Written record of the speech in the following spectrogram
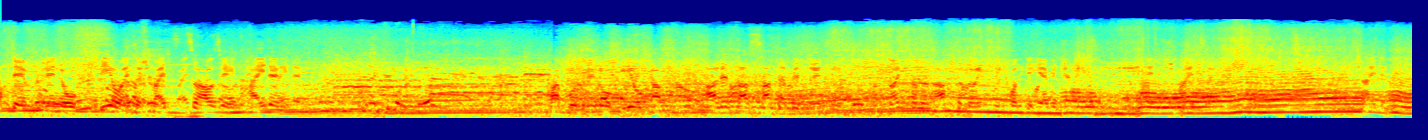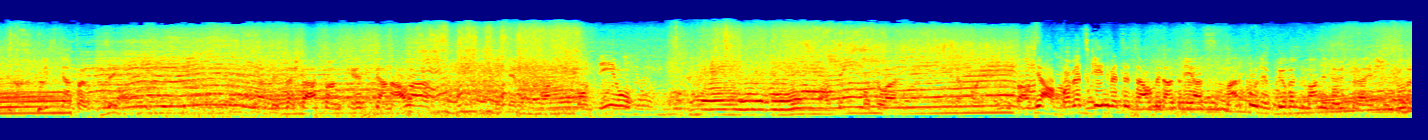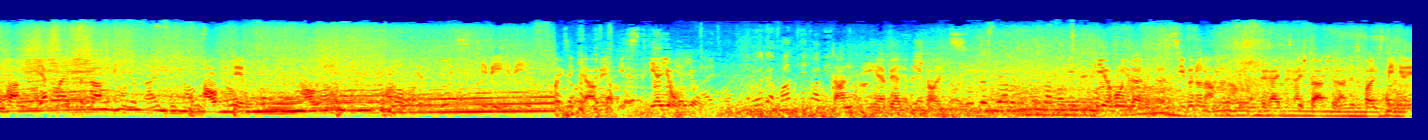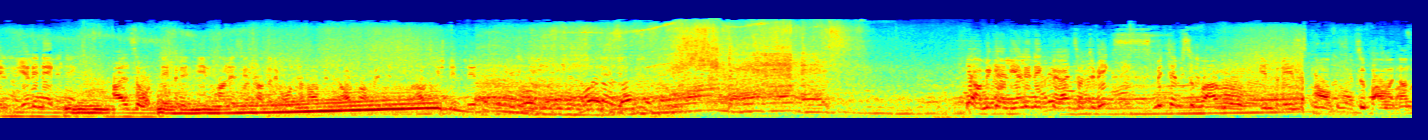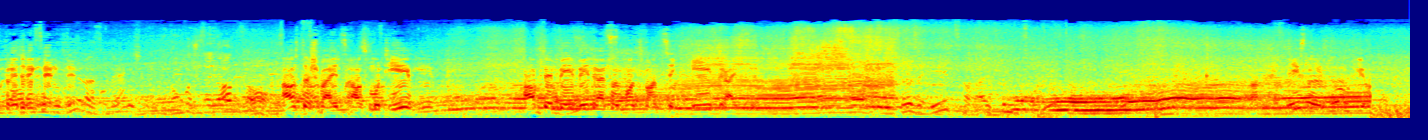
auf dem Renault Clio in der Schweiz zu Hause in Heide. Papun Renault Clio Cup, alles das hat er bestritten. 1998 konnte er mit den Schweizer entscheiden. Christian 50. Das ist der Start von Christian Auer mit dem Mondeo. Ja, vorwärts gehen wird es jetzt auch mit Andreas Marco, dem führenden Mann in der österreichischen Tourenwagen-Bergmeisterschaft, auf dem Audi TW. 20 Jahre ist er jung. Dann Herbert Stolz. 487 bereits gestartet. Das folgt Michael Jelinek. Also definitiv Hannes jetzt hat er den Motor drauf, auch wenn Team ausgeschnitten ist. Ja, Michael Jelinek bereits unterwegs mit dem Subaru in Dresden aufzubauen. Dann Frederik Nett. Aus der Schweiz, aus Moutier, auf dem BMW 325 E30. Dann Diesel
